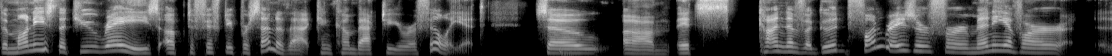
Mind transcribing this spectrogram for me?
the monies that you raise up to 50% of that can come back to your affiliate. So um, it's kind of a good fundraiser for many of our uh,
